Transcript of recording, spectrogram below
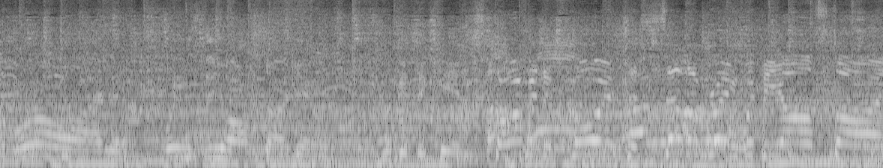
LeBron wins the All-Star game. Look at the kids storming the court to celebrate with the All-Stars.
